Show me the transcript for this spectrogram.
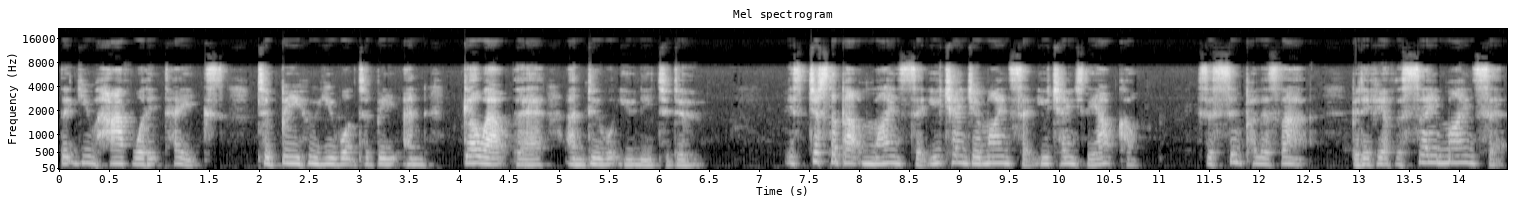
that you have what it takes to be who you want to be and go out there and do what you need to do. It's just about mindset. You change your mindset, you change the outcome. It's as simple as that. But if you have the same mindset,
